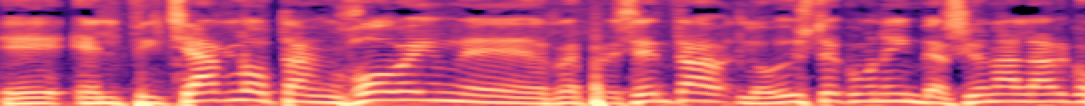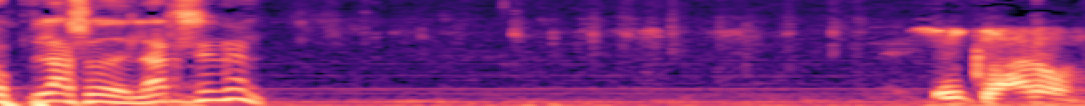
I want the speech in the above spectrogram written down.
Eh, ¿El ficharlo tan joven eh, representa, lo ve usted como una inversión a largo plazo del Arsenal? Sí, claro,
